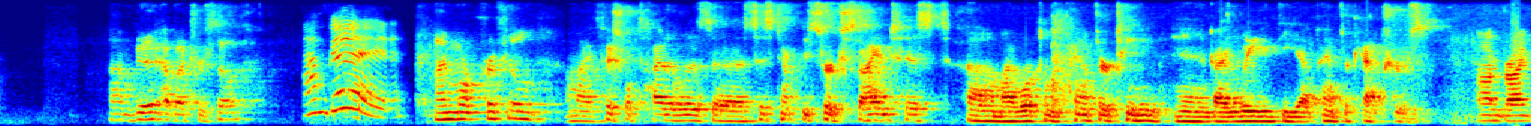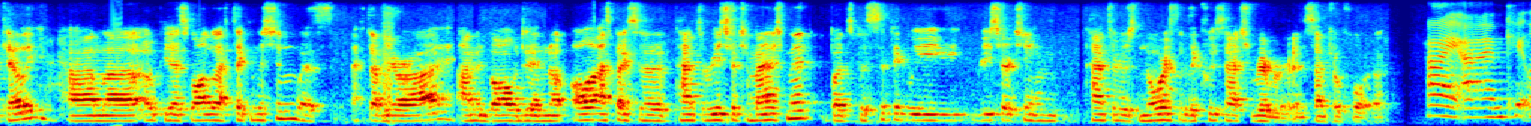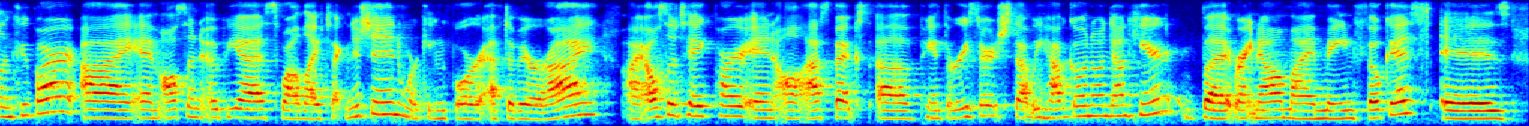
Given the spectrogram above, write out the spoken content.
I'm good. How about yourself? I'm good. I'm Mark Criffield. My official title is uh, Assistant Research Scientist. Um, I work on the Panther team and I lead the uh, Panther captures. I'm Brian Kelly. I'm a OPS wildlife technician with FWRI. I'm involved in all aspects of panther research and management, but specifically researching panthers north of the Caloosahatchee River in central Florida. Hi, I'm Caitlin Kupar. I am also an OPS wildlife technician working for FWRI. I also take part in all aspects of panther research that we have going on down here, but right now my main focus is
